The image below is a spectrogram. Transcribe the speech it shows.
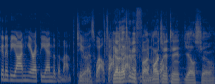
going to be on here at the end of the month too, Yeah. as well. Talking Yeah, but that's gonna be fun. March 18th, Yale show.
